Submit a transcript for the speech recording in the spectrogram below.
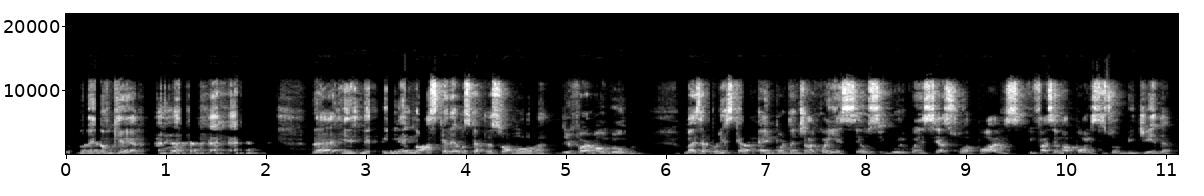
eu também não quero. né? E, e, nem nós queremos que a pessoa morra, de forma alguma. Mas é por isso que é importante ela conhecer o seguro, conhecer a sua pólice e fazer uma pólice sob medida,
